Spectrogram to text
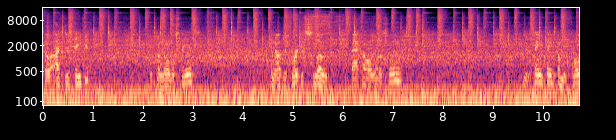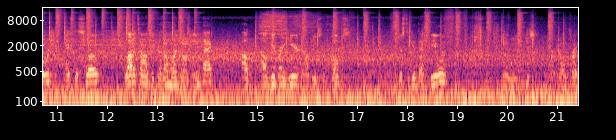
So I just take it with my normal stance, and I'll just work it slow, back how I want to swing. Do the same thing coming forward, nice and slow. A lot of times because I'm working on impact, I'll, I'll get right here and I'll do some bumps just to get that feeling, and you just work it on through.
